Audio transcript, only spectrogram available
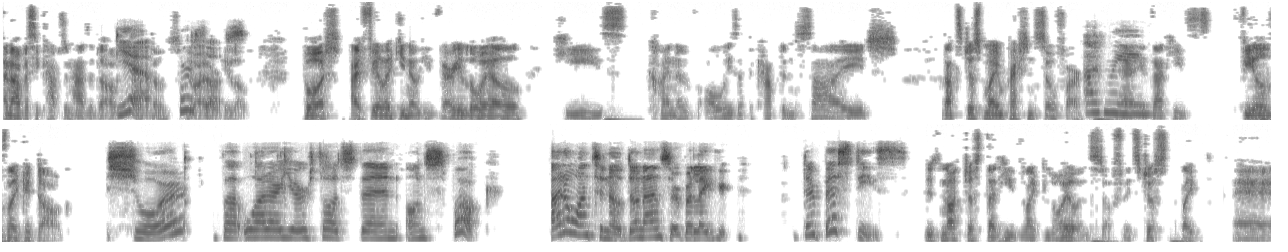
And obviously, Captain has a dog. Yeah, those, who I already love. But I feel like you know he's very loyal. He's kind of always at the captain's side. That's just my impression so far. I mean, uh, that he feels like a dog. Sure, but what are your thoughts then on Spock? I don't want to know. Don't answer. But like, they're besties. It's not just that he's like loyal and stuff. It's just like, uh,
